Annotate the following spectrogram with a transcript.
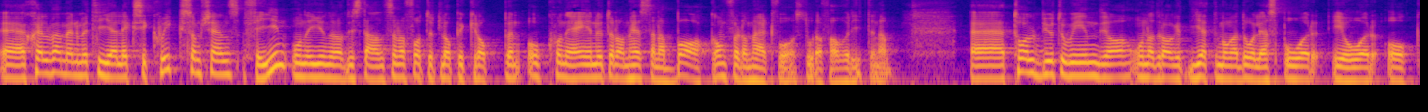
Eh, själv är med nummer 10 Alexi Quick som känns fin. Hon är junior av distansen, har fått ett lopp i kroppen och hon är en av de hästarna bakom för de här två stora favoriterna. Eh, 12 Beauty Wind, ja hon har dragit jättemånga dåliga spår i år och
